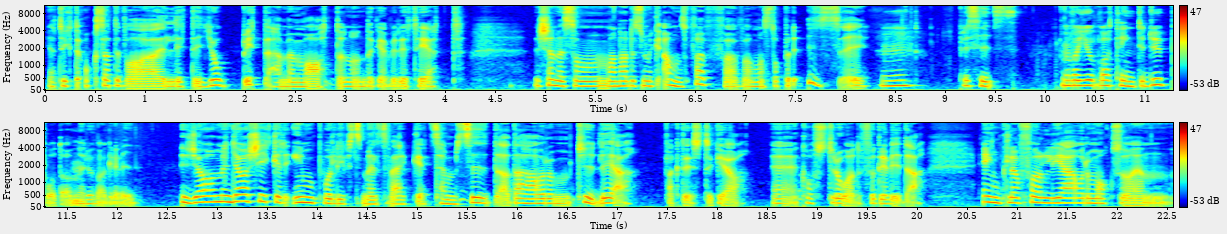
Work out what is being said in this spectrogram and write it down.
Jag tyckte också att det var lite jobbigt det här med maten under graviditet. Det kändes som man hade så mycket ansvar för vad man stoppade i sig. Mm, precis. Men vad, vad tänkte du på då när du var gravid? Ja, men jag kikade in på Livsmedelsverkets hemsida. Där har de tydliga, faktiskt, tycker jag, eh, kostråd för gravida. Enkla att följa och de har också en,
